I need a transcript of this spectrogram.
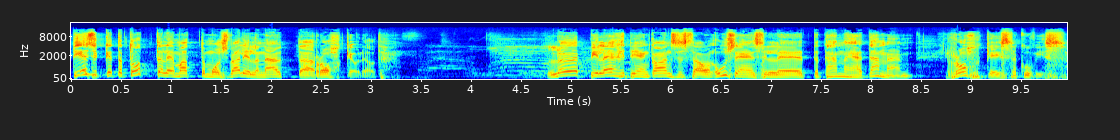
Tiesitkö, että tottelemattomuus välillä näyttää rohkeudelta? Lööppilehdien kansissa on usein sille, että tämä ja tämä rohkeissa kuvissa.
